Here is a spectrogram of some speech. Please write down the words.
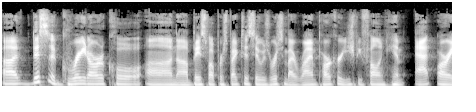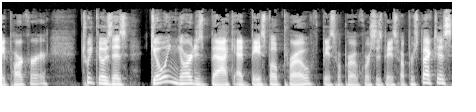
Uh, this is a great article on uh, Baseball Prospectus. It was written by Ryan Parker. You should be following him at R.A. Parker. Tweet goes as Going Yard is back at Baseball Pro. Baseball Pro, of course, is Baseball Prospectus.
